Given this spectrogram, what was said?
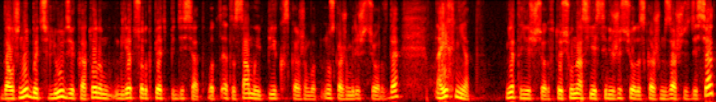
должны быть люди, которым лет 45-50. Вот это самый пик, скажем, вот, ну, скажем, режиссеров, да, а их нет нет режиссеров. То есть у нас есть режиссеры, скажем, за 60,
